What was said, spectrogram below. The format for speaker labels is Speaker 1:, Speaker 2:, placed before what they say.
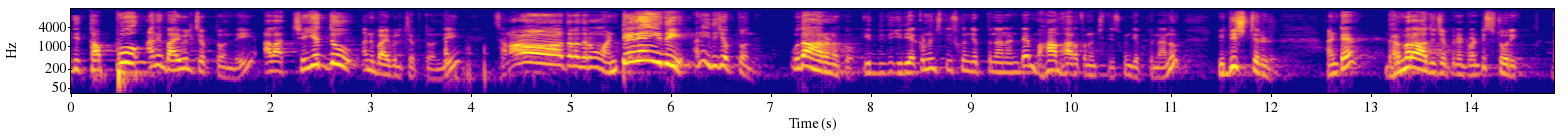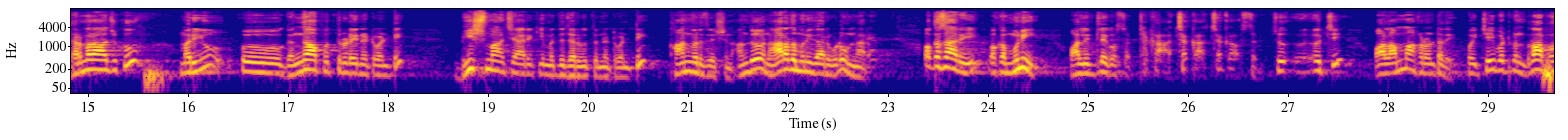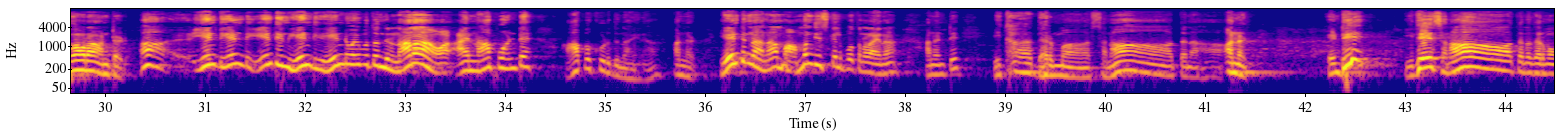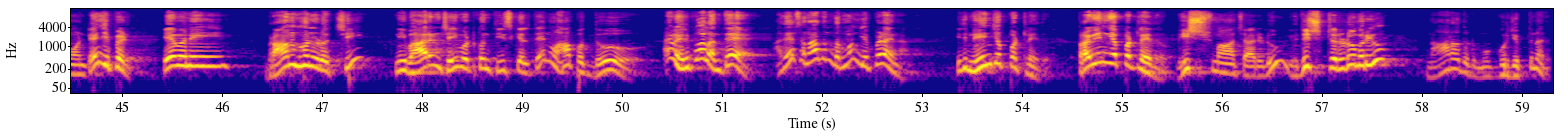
Speaker 1: ఇది తప్పు అని బైబిల్ చెప్తోంది అలా చెయ్యొద్దు అని బైబిల్ చెప్తోంది సనాతన ధర్మం అంటేనే ఇది అని ఇది చెప్తోంది. ఉదాహరణకు ఇది ఇది ఎక్కడి నుంచి తీసుకొని చెప్తున్నానంటే మహాభారతం నుంచి తీసుకొని చెప్తున్నాను యుధిష్ఠిరుడు. అంటే ధర్మరాజు చెప్పినటువంటి స్టోరీ. ధర్మరాజుకు మరియు గంగాపుత్రుడైనటువంటి భీష్మాచారికి మధ్య జరుగుతున్నటువంటి కాన్వర్జేషన్ అందులో నారద ముని గారు కూడా ఉన్నారు. ఒకసారి ఒక ముని వాళ్ళ ఇంట్లోకి వస్తాడు. చకా చకా చకా వస్తాడు. చూ- వచ్చి వాళ్ళ అమ్మ అక్కడ ఉంటుంది. పోయి చేయి పట్టుకుని పదా పదవరా అంటాడు. "ఆ, ఏంటి ఏంటి ఏంటి ఏంటి ఏంటి అయిపోతుంది నానా ఆయన ఆపు అంటే ఆపకూడదు నాయన అన్నాడు. ఏంటి నానా మా అమ్మని తీసుకెళ్ళిపోతున్నాడు ఆయన? అని అంటే ఇథ ధర్మ సనాతన అన్నాడు. ఏంటి? ఇదే సనాతన ధర్మం అంటే అని చెప్పాడు. ఏమని? బ్రాహ్మణుడు వచ్చి నీ భార్యను చేయి పట్టుకొని తీసుకెళ్తే నువ్వు ఆపొద్దు. ఆయన వెళ్ళిపోవాలంతే. అదే సనాతన ధర్మం అని చెప్పాడు ఆయన. ఇది నేను చెప్పట్లేదు. ప్రవీణ్ చెప్పట్లేదు. భీష్మాచార్యుడు యుధిష్ఠరుడు మరియు నారదుడు ముగ్గురు చెప్తున్నారు.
